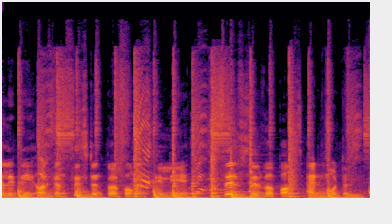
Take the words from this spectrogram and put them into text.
क्वालिटी और कंसिस्टेंट परफॉर्मेंस के लिए सिर्फ सिल्वर पंप एंड मोटर्स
